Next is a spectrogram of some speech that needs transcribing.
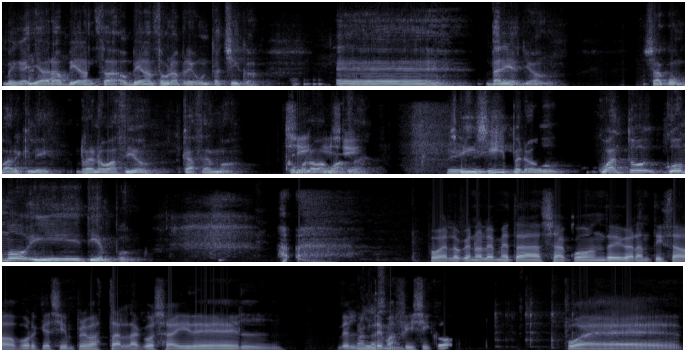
Venga, y ahora os voy a lanzar, os voy a lanzar una pregunta, chicos. Eh, Daniel John, Saquon Barkley, renovación, ¿qué hacemos? ¿Cómo Sí lo vamos sí. a hacer? Sí. sí, pero ¿cuánto, cómo y tiempo? Pues lo que no le meta Saquon de garantizado, porque siempre va a estar la cosa ahí del, del Mala tema físico, pues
